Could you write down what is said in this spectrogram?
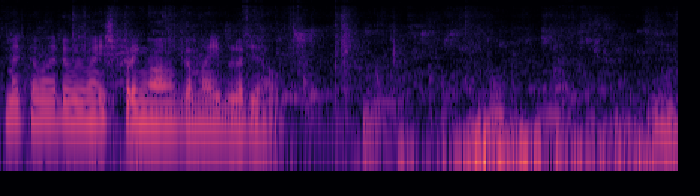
May tama daw may spring mga gamay blood yaw. Hmm.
